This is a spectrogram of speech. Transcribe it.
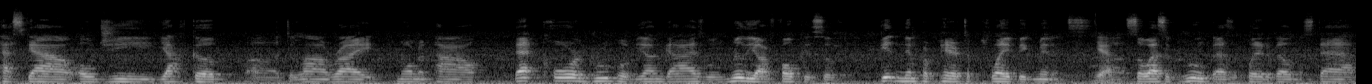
Pascal, OG, Jakob, uh, DeLon Wright, Norman Powell. That core group of young guys was really our focus of getting them prepared to play big minutes. Yeah. Uh, so as a group, as a player development staff,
